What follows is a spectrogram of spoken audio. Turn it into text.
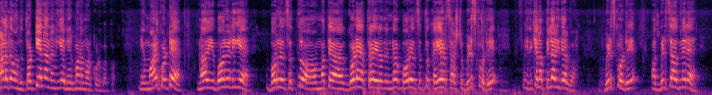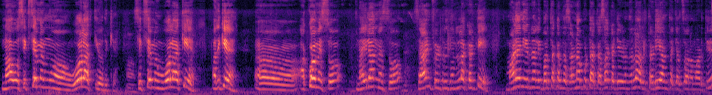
ಆಳದ ಒಂದು ತೊಟ್ಟಿಯನ್ನು ನನಗೆ ನಿರ್ಮಾಣ ಮಾಡಿಕೊಡ್ಬೇಕು. ನೀವು ಮಾಡಿಕೊಟ್ರೆ ನಾವು ಈ ಬೋರ್ವೆಲ್ಲಿಗೆ ಬೋರ್ವೆಲ್ ಸುತ್ತಲೂ ಮತ್ತು ಗೋಡೆ ಹತ್ರ ಇರೋದ್ರಿಂದ ಬೋರ್ವೆಲ್ ಸುತ್ತಲೂ ಕೈ ಆಡಿಸೋ ಅಷ್ಟು ಬಿಡಿಸ್ಕೊಡ್ರಿ. ಇದಕ್ಕೆಲ್ಲ ಪಿಲ್ಲರ್ ಇದೆ ಅಲ್ವಾ? ಬಿಡಿಸ್ಕೊಡ್ರಿ. ಅದು ಬಿಡಿಸಾದ್ಮೇಲೆ ನಾವು ಸಿಕ್ಸ್ ಎಂ ಎಂ ಓಲ್ ಹಾಕ್ತೀವಿ ಅದಕ್ಕೆ. ಸಿಕ್ಸ್ ಎಂ ಎಂ ಓಲ್ ಹಾಕಿ ಅದಕ್ಕೆ aqua mesh nylon mesh sand filter ಇದನ್ನೆಲ್ಲ ಕಟ್ಟಿ ಮಳೆ ನೀರಿನಲ್ಲಿ ಬರ್ತಕ್ಕಂಥ ಸಣ್ಣ ಪುಟ್ಟ ಕಸ ಕಡ್ಡಿಗಳನ್ನೆಲ್ಲ ಅಲ್ಲಿ ತಡೆಯೋ ಅಂಥ ಕೆಲಸವನ್ನು ಮಾಡ್ತೀವಿ.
